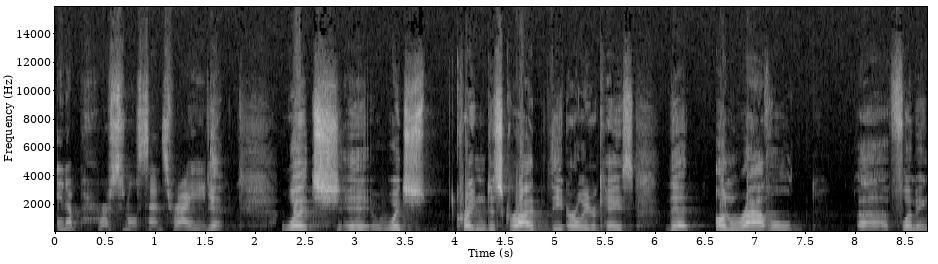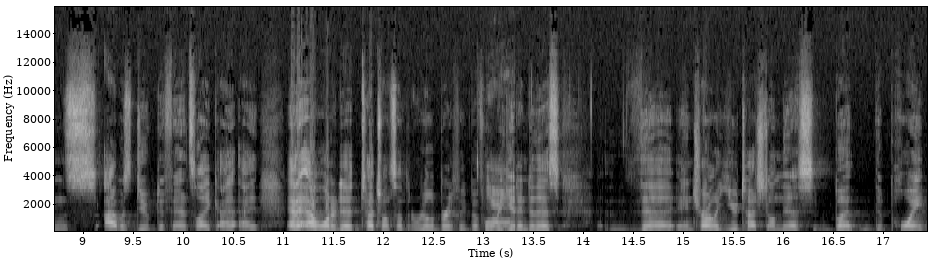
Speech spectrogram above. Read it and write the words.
in a personal sense, right? Yeah, which uh, which Creighton described the earlier case that unraveled uh, Fleming's "I was duped" defense. Like I, I and I wanted to touch on something real briefly before we Yeah. get into this. The and Charlie, you touched on this, but the point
